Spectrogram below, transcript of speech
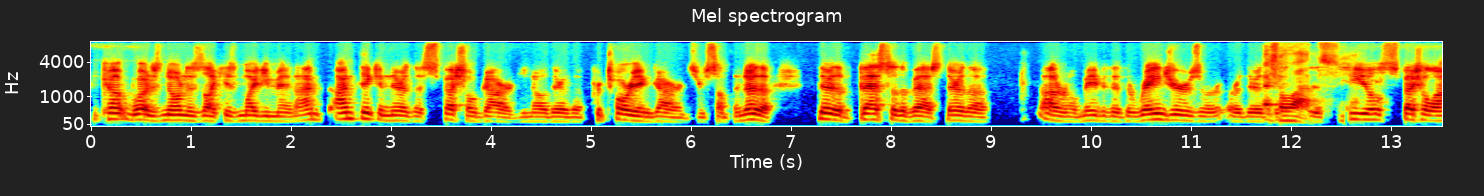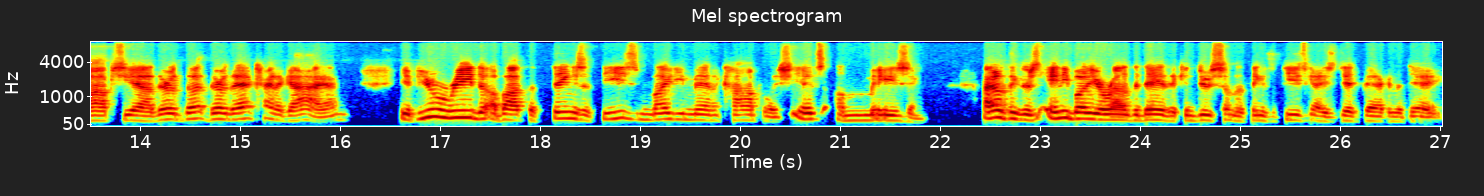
become what is known as like his mighty men. I'm I'm thinking they're the special guard. You know, they're the Praetorian guards or something. They're the they're the best of the best. They're the I don't know, maybe they're the Rangers or or they're special the, ops. the SEALs, special ops. Yeah, they're the, they're that kind of guy. I'm, if you read about the things that these mighty men accomplish, it's amazing. I don't think there's anybody around today that can do some of the things that these guys did back in the day.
